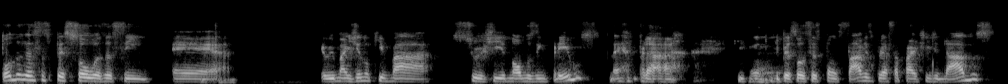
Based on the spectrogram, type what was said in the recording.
todas essas pessoas, assim, é, eu imagino que vá surgir novos empregos, né, para é. de pessoas responsáveis por essa parte de dados.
